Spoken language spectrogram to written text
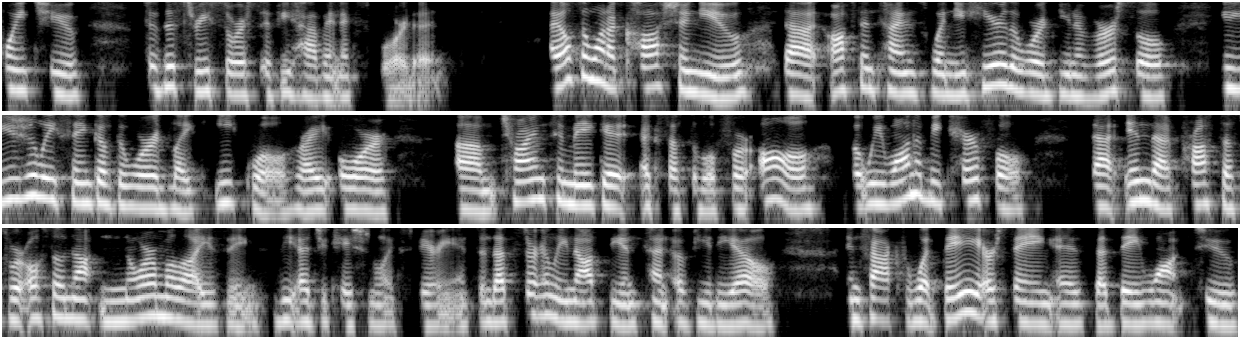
point you to this resource if you haven't explored it. I also want to caution you that oftentimes when you hear the word universal, you usually think of the word like equal, right? Or um, trying to make it accessible for all. But we want to be careful that in that process, we're also not normalizing the educational experience. And that's certainly not the intent of UDL. In fact, what they are saying is that they want to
